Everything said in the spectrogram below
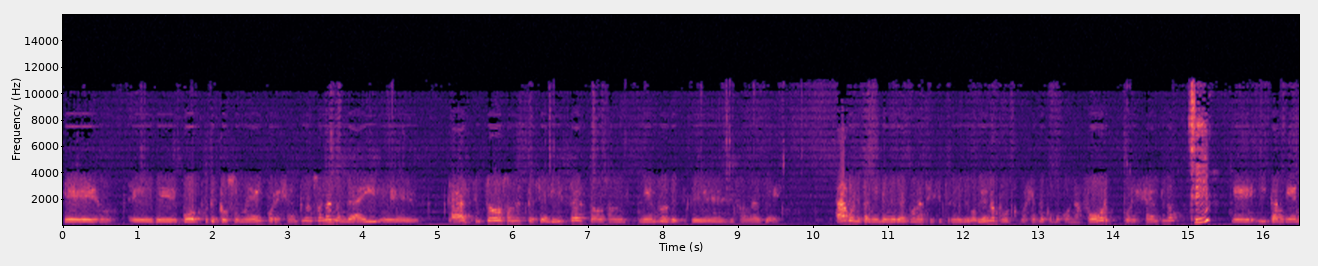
eh, eh, de, de Cozumel, por ejemplo, en zonas donde hay eh, y todos son especialistas, todos son miembros de, zonas de... Ah, bueno, también vienen de algunas instituciones de gobierno, por, por ejemplo, como CONAFOR, por ejemplo. Sí. Eh, y también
